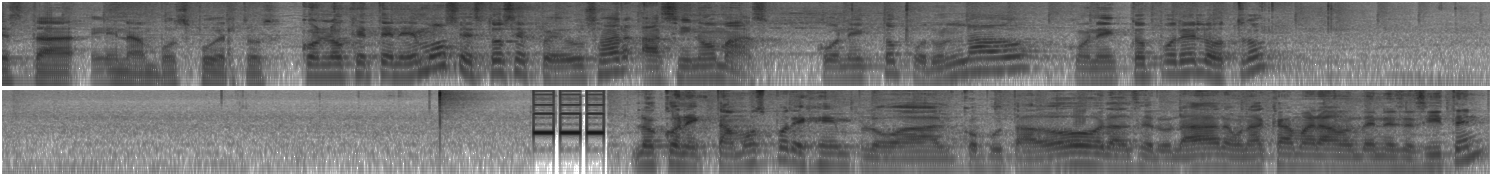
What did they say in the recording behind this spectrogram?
está en ambos puertos. Con lo que tenemos, esto se puede usar así nomás. Conecto por un lado, conecto por el otro. Lo conectamos, por ejemplo, al computador, al celular, a una cámara donde necesiten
